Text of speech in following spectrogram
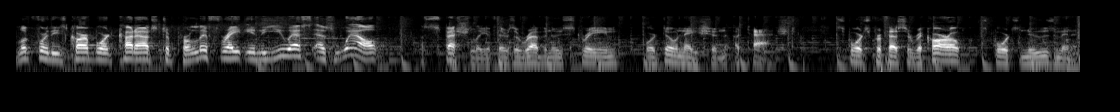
look for these cardboard cutouts to proliferate in the U.S. as well, especially if there's a revenue stream or donation attached. Sports Professor Rick Horrow, Sports News Minute.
